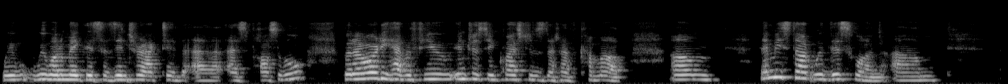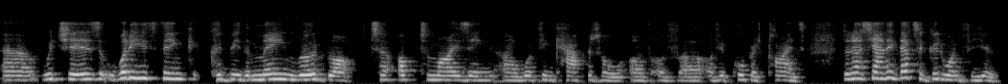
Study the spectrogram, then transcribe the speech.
we, we want to make this as interactive uh, as possible. But I already have a few interesting questions that have come up. Um, let me start with this one. Um, uh, which is what do you think could be the main roadblock to optimizing uh, working capital of, of, uh, of your corporate clients? Donatien, I think that's a good one for you.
